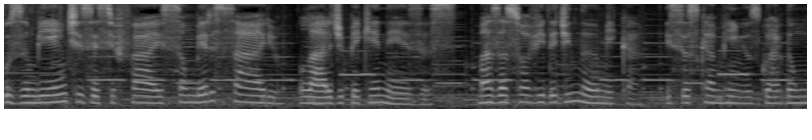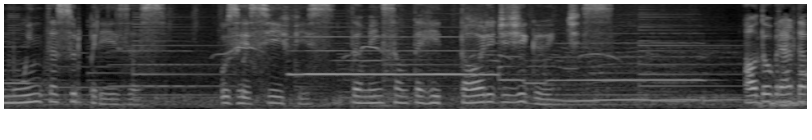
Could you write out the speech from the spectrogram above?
Os ambientes recifais são berçário, lar de pequenezas, mas a sua vida é dinâmica e seus caminhos guardam muitas surpresas. Os recifes também são território de gigantes. Ao dobrar da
